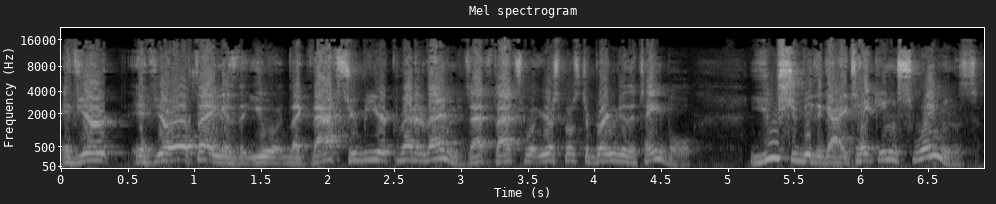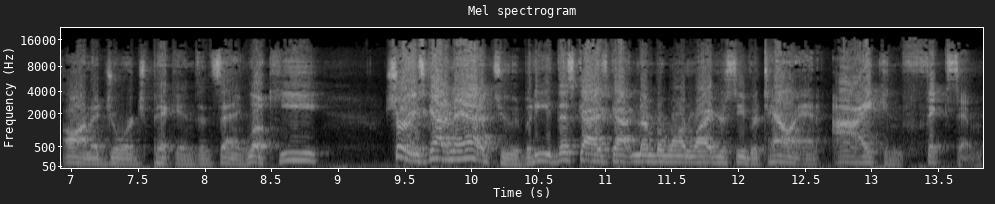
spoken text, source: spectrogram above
If your if your whole thing is that you like that should be your competitive advantage, that that's what you're supposed to bring to the table. You should be the guy taking swings on a George Pickens and saying, "Look, he sure he's got an attitude, but he this guy's got number one wide receiver talent, and I can fix him.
